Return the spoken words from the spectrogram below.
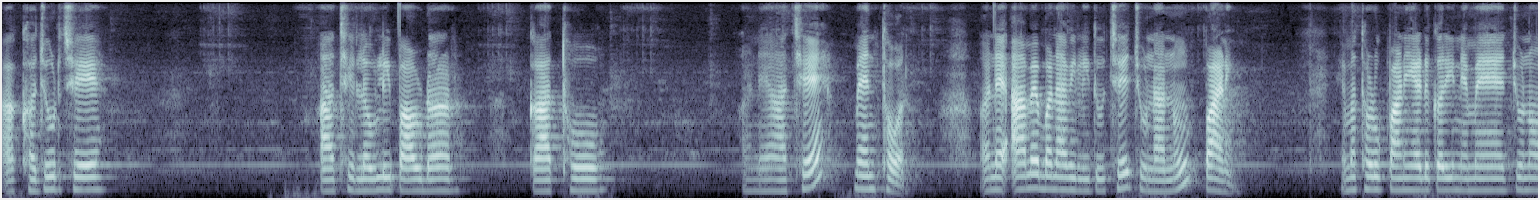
આ ખજૂર છે, આ છે લવલી પાવડર, કાથો અને આ છે મેન્થોલ અને આ મેં બનાવી લીધું છે ચૂનાનું પાણી. એમાં થોડુંક પાણી એડ કરીને મેં ચૂનો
